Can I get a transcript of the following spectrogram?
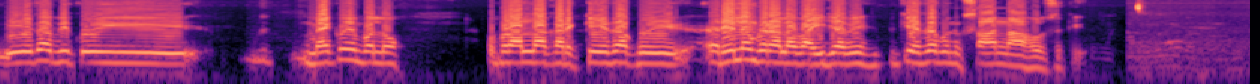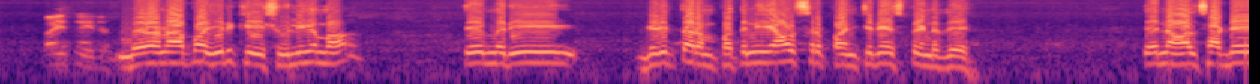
ਵੀ ਇਹਦਾ ਵੀ ਕੋਈ ਮਹਿਕਮੇ ਵੱਲੋਂ ਉਪਰਾਲਾ ਕਰਕੇ ਇਹਦਾ ਕੋਈ ਰੇਲਮ ਵਗੈਰਾ ਲਵਾਈ ਜਾਵੇ ਕਿ ਕਿਸੇ ਦਾ ਕੋਈ ਨੁਕਸਾਨ ਨਾ ਹੋ ਸਕੇ। ਮੇਰਾ ਨਾਮ ਭਾਜੀ ਰਕੇਸ਼ ਵਿਲੀਅਮ ਆ ਤੇ ਮੇਰੀ ਜਿਹੜੀ ਧਰਮ ਪਤਨੀ ਆ ਉਹ ਸਰਪੰਚ ਨੇ ਇਸ ਪਿੰਡ ਦੇ। ਤੇ ਨਾਲ ਸਾਡੇ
